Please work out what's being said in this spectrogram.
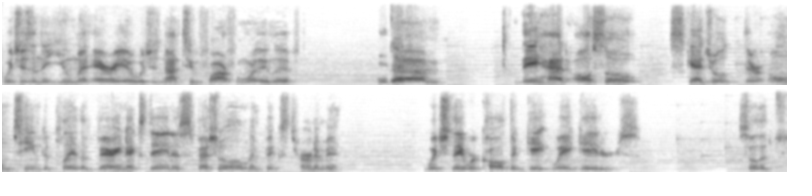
which is in the Yuma area, which is not too far from where they lived. Okay. Um, they had also scheduled their own team to play the very next day in a special Olympics tournament, which they were called the Gateway Gators. So the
